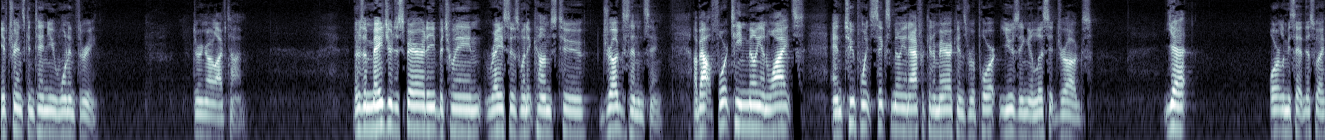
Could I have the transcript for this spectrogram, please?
If trends continue, one in three during our lifetime. There's a major disparity between races when it comes to drug sentencing. About 14 million whites and 2.6 million African Americans report using illicit drugs. Yet, or let me say it this way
